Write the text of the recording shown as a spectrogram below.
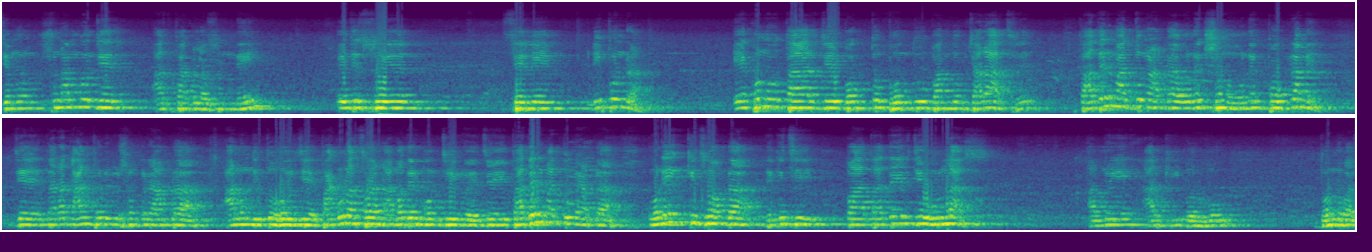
যেমন সুনামগঞ্জের আজ পাগল হাসান নেই। এই যে সোহেল, সেলিম, রিপনরা, এখনও তার যে ভক্ত বন্ধু, বান্ধব যারা আছে, তাদের মাধ্যমে আমরা অনেক সময়, অনেক প্রোগ্রামে যে তারা গান পরিবেশন করে আমরা আনন্দিত হই যে পাগল হাসান আমাদের মঞ্চেই রয়েছে। তাদের মাধ্যমে আমরা অনেক কিছু আমরা দেখেছি বা তাদের যে উল্লাস আমি আর কি বলব? ধন্যবাদ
